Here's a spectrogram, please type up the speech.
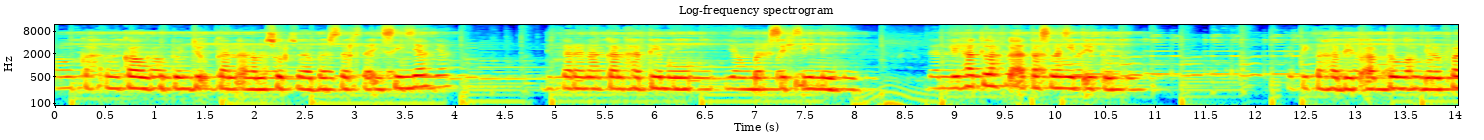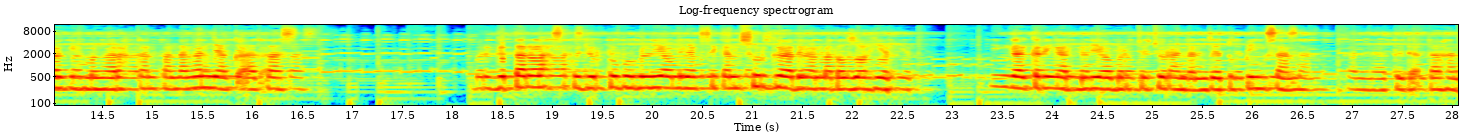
Maukah engkau kutunjukkan alam surga beserta isinya? Dikarenakan hatimu yang bersih ini, dan lihatlah ke atas langit itu. Ketika Habib Abdullah bin Fagih mengarahkan pandangannya ke atas, bergetarlah sekujur tubuh beliau menyaksikan surga dengan mata zahir hingga keringat beliau bercucuran dan jatuh pingsan karena tidak tahan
